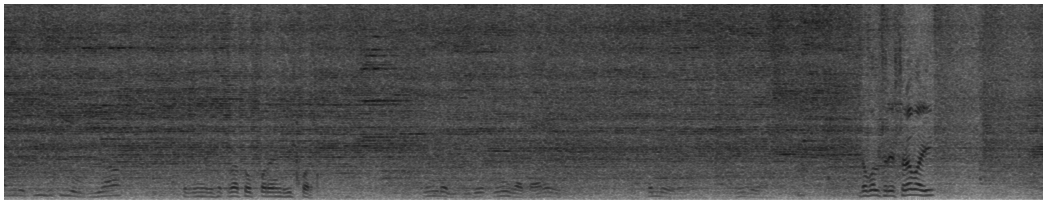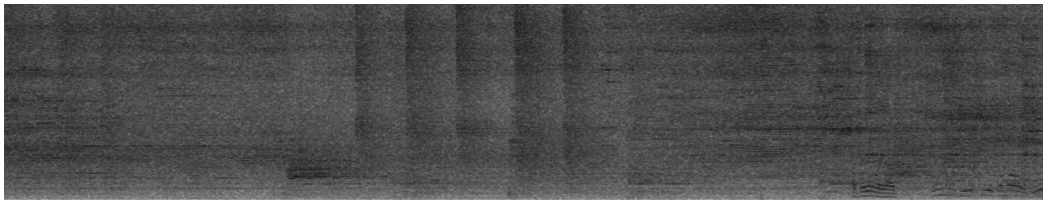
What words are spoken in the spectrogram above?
हो गया सत्रह टॉपर एंड रिपर नहीं डबल थ्रेसर है। भाई। बताइए भाई आप कमाओगे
